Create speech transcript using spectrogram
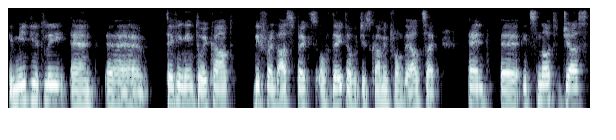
immediately and uh, taking into account different aspects of data which is coming from the outside. And uh, it's not just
